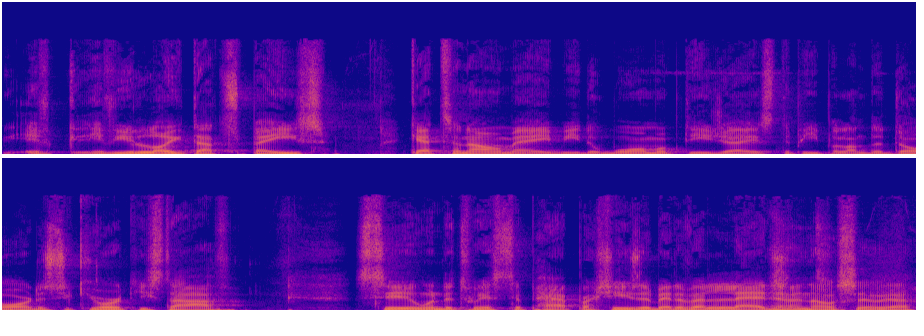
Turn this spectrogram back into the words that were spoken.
if, if you like that space, get to know maybe the warm up DJs, the people on the door, the security staff. Sue and the Twisted Pepper, she's a bit of a legend. I know, Sue, yeah,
